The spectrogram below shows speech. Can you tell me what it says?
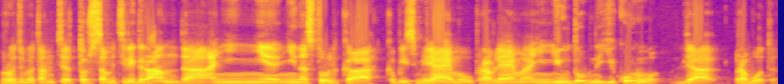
вроде бы там те, тот же самый Telegram, да, они не, не настолько, как бы, измеряемы, управляемы, они неудобны Якому для работы.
